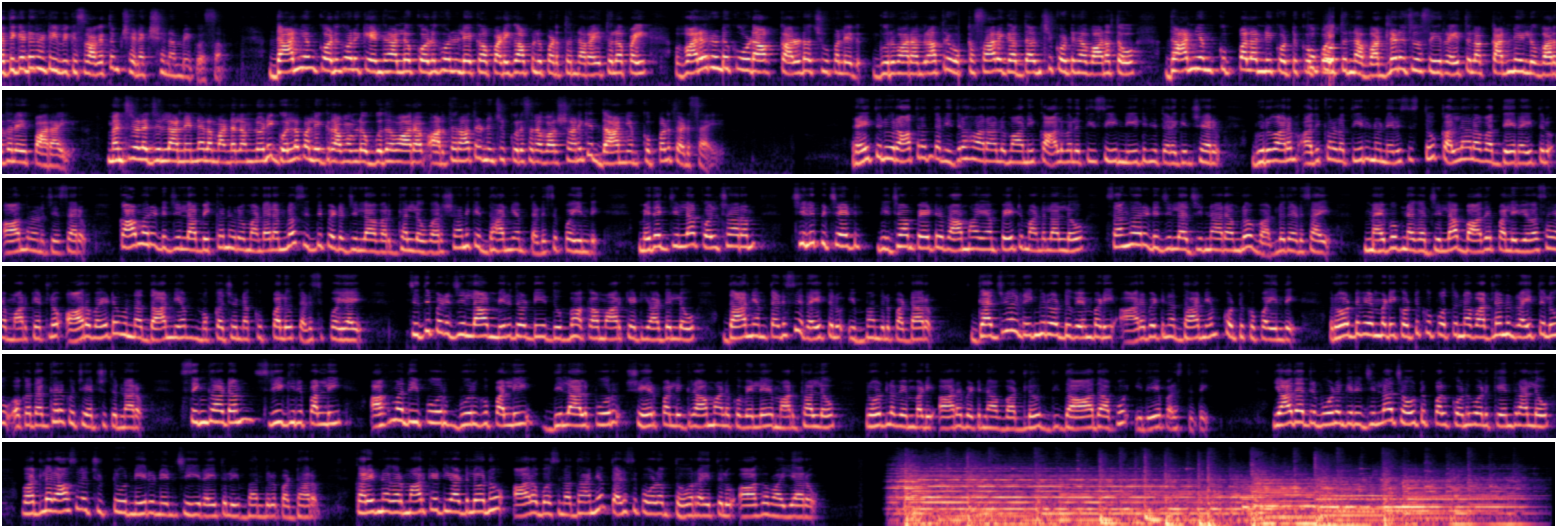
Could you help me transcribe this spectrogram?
ప్రతిఘటన టీవీకి స్వాగతం. క్షణక్షణం మీకోసం. ధాన్యం కొనుగోలు కేంద్రాల్లో కొనుగోలు లేక పడిగాపులు పడుతున్న రైతులపై వరుణుడు కూడా కరుణ చూపలేదు. గురువారం రాత్రి ఒక్కసారిగా దంచి కొట్టిన వానతో ధాన్యం కుప్పలన్నీ కొట్టుకుపోతున్న వడ్లను చూసి రైతుల కన్నీళ్ళు వరదలై పారాయి. మంచిర్యాల జిల్లా నిన్నెల మండలంలోని గొల్లపల్లి గ్రామంలో బుధవారం అర్ధరాత్రి నుంచి కురిసిన వర్షానికి ధాన్యం కుప్పలు తడిశాయి. రైతులు రాత్రంతా నిద్రహారాలు మాని కాలువలు తీసి నీటిని తొలగించారు. గురువారం అధికారుల తీరును నిరసిస్తూ కల్లాల వద్దే రైతులు ఆందోళన చేశారు. కామారెడ్డి జిల్లా బిక్కనూరు మండలంలో సిద్దిపేట జిల్లా వర్గంలో వర్షానికి ధాన్యం తడిసిపోయింది. మెదక్ జిల్లా కొల్చారం చిలిపిచేడ్ నిజాంపేట్ రామాయంపేట్ మండలాల్లో సంగారెడ్డి జిల్లా జిన్నారంలో వడ్లు తడిశాయి. మహబూబ్ నగర్ జిల్లా బాదేపల్లి వ్యవసాయ మార్కెట్లో ఆరు బయట ఉన్న ధాన్యం మొక్కజొన్న కుప్పలు తడిసిపోయాయి. సిద్దిపేట జిల్లా మిరుదొడ్డి దుబ్బాక మార్కెట్ యార్డుల్లో ధాన్యం తడిసి రైతులు ఇబ్బందులు పడ్డారు. గజ్వేల్ రింగ్ రోడ్డు వెంబడి ఆరబెట్టిన ధాన్యం కొట్టుకుపోయింది. రోడ్డు వెంబడి కొట్టుకుపోతున్న వడ్లను రైతులు ఒక దగ్గరకు చేర్చుతున్నారు. సింగాటం శ్రీగిరిపల్లి అహ్మదీపూర్ బూరుగుపల్లి దిలాల్పూర్ షేర్పల్లి గ్రామాలకు వెళ్ళే మార్గాల్లో రోడ్ల వెంబడి ఆరబెట్టిన వడ్లు దాదాపు ఇదే పరిస్థితి. యాదాద్రి భువనగిరి జిల్లా చౌటుప్పల్ కొనుగోలు కేంద్రాల్లో వడ్ల రాసుల చుట్టూ నీరు నిలిచి రైతులు ఇబ్బందులు పడ్డారు. కరీంనగర్ మార్కెట్ యార్డులోనూ ఆరబోసిన ధాన్యం తడిసిపోవడంతో రైతులు ఆగమయ్యారు.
